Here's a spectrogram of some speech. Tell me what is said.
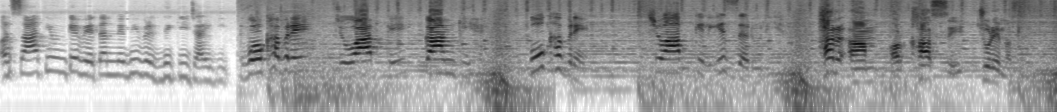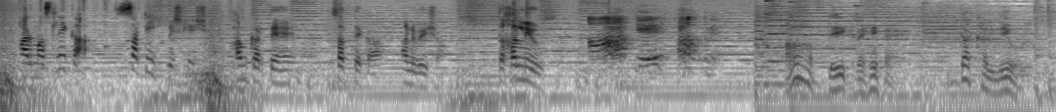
और साथ ही उनके वेतन में भी वृद्धि की जाएगी। वो खबरें जो आपके काम की है। वो खबरें जो आपके लिए ज़रूरी है। हर आम और खास से जुड़े मसले। हर मसले का सटीक विश्लेषण। हम करते हैं सत्य का अन्वेषण। दखल न्यूज़। आपके हक में। आप देख रहे हैं दखल न्यूज़।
